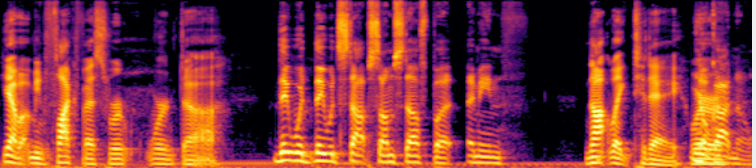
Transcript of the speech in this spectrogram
yeah, but I mean flak vests were weren't uh, They would they would stop some stuff, but I mean, not like today. Where, no, God no.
